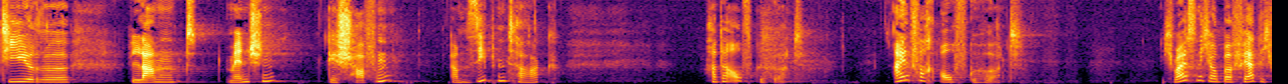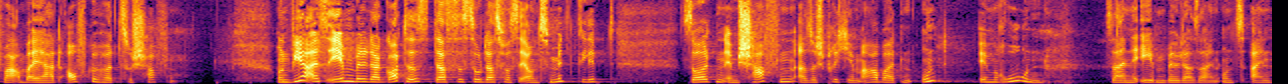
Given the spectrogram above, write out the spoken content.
Tiere, Land, Menschen geschaffen. Am siebten Tag hat er aufgehört. Einfach aufgehört. Ich weiß nicht, ob er fertig war, aber er hat aufgehört zu schaffen. Und wir als Ebenbilder Gottes, das ist so das, was er uns mitgibt, sollten im Schaffen, also sprich im Arbeiten und im Ruhen seine Ebenbilder sein, uns ein,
